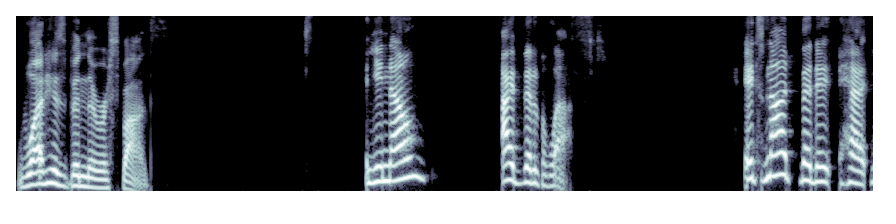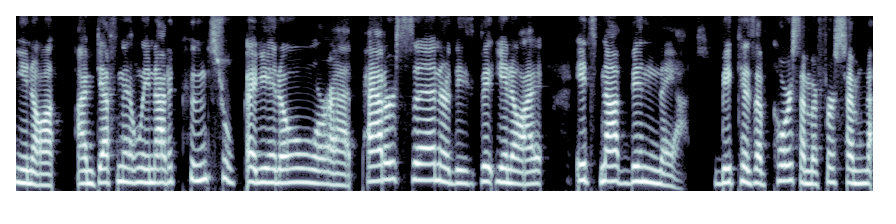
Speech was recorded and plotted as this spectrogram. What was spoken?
what has been the response? You know, I've been blessed. It's not that it had, you know, I'm definitely not a Koontz, uh, you know, or a Patterson or these, you know, I, it's not been that because, of course, I'm a first time no-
